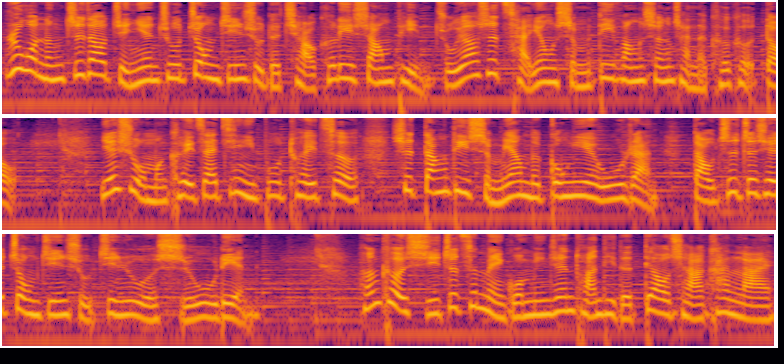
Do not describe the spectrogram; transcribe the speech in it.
如果能知道检验出重金属的巧克力商品主要是采用什么地方生产的可可豆，也许我们可以再进一步推测是当地什么样的工业污染导致这些重金属进入了食物链。很可惜，这次美国民间团体的调查看来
